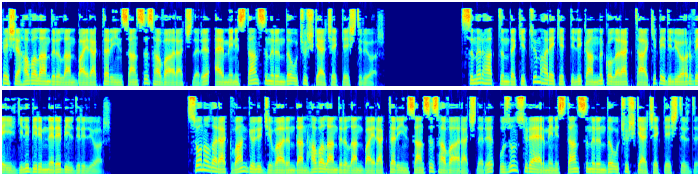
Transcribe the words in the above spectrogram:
peşe havalandırılan Bayraktar insansız hava araçları, Ermenistan sınırında uçuş gerçekleştiriyor. Sınır hattındaki tüm hareketlilik anlık olarak takip ediliyor ve ilgili birimlere bildiriliyor. Son olarak Van Gölü civarından havalandırılan Bayraktar insansız hava araçları, uzun süre Ermenistan sınırında uçuş gerçekleştirdi.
